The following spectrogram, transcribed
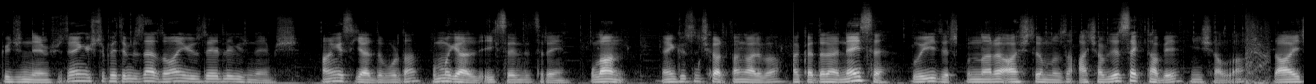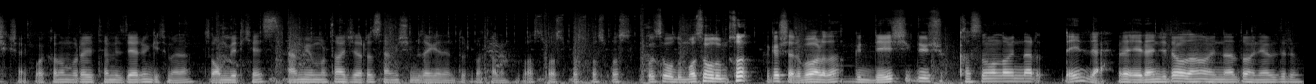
gücündeymiş. En güçlü petimiz her zaman %50 gücündeymiş. Hangisi geldi buradan? Bu mu geldi? X50 Train. Ulan en kötüsünü çıkarttı lan galiba. Hakikaten öyle. Neyse. Bu iyidir. Bunları açtığımızda açabilirsek tabi inşallah daha iyi çıkacak. Bakalım burayı temizleyelim gitmeden. Son bir kez. Hem yumurta açarız hem işimize gelir. Dur bakalım. Bas bas bas bas bas. Bas oğlum bas oğlum. Son. Arkadaşlar bu arada değişik değişik kasılmalı oyunlar değil de böyle eğlenceli olan oyunlarda oynayabilirim.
